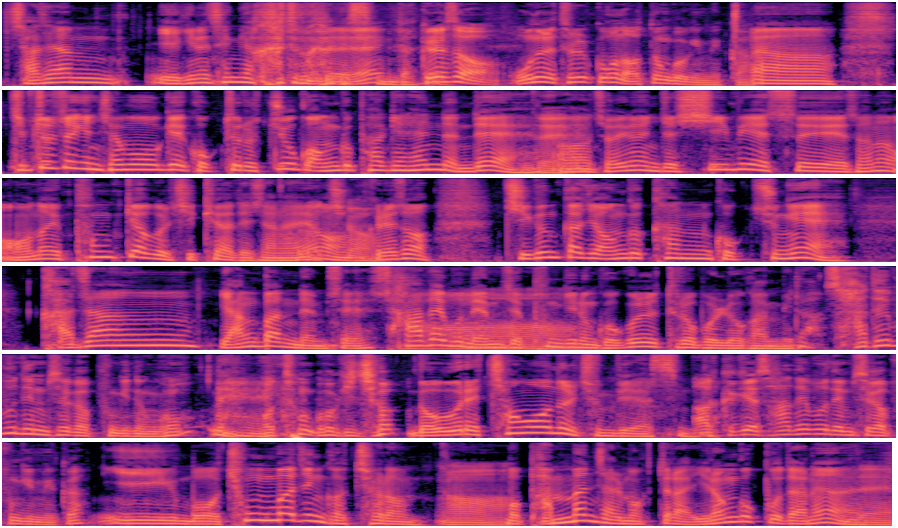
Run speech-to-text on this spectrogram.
자세한 얘기는 생략하도록 네. 하겠습니다. 그래서 오늘 들을 곡은 어떤 곡입니까? 아, 직접적인 제목의 곡들을 쭉 언급하긴 했는데 네. 어, 저희가 이제 CBS에서는 언어의 품격을 지켜야 되잖아요. 그렇죠. 래서 지금까지 언급한 곡 중에 가장 양반 냄새, 사대부 아. 냄새 풍기는 곡을 들어보려고 합니다. 사대부 냄새가 풍기는 곡? 네. 어떤 곡이죠? 노을의 청혼을 준비했습니다. 아, 그게 사대부 냄새가 풍깁니까? 이 뭐 총 맞은 것처럼 아. 뭐 밥만 잘 먹더라 이런 곡보다는 네.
